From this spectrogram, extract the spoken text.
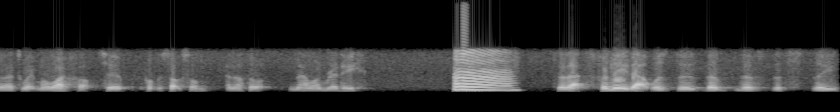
so I had to wake my wife up to put my socks on, and I thought, now I'm ready. Mm. So that's for me. That was the the the the,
